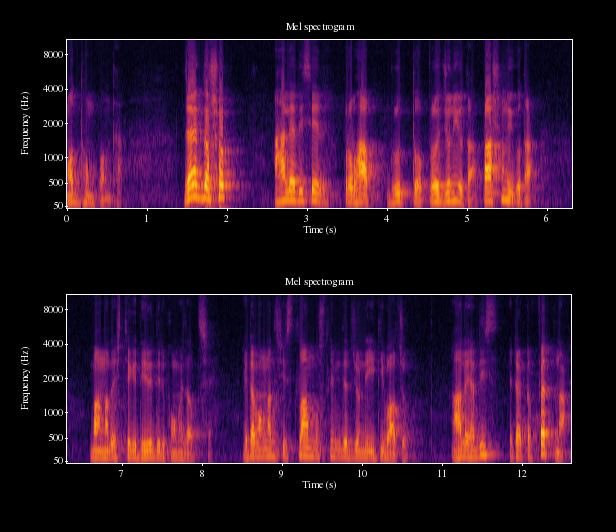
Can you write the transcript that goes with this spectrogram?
মধ্যম পন্থা যাই হোক দর্শক, আহলে হাদিসের প্রভাব, গুরুত্ব, প্রয়োজনীয়তা, প্রাসঙ্গিকতা বাংলাদেশ থেকে ধীরে ধীরে কমে যাচ্ছে। এটা বাংলাদেশ ইসলাম মুসলিমদের জন্য ইতিবাচক। আহলে হাদিস এটা একটা ফেতনা।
